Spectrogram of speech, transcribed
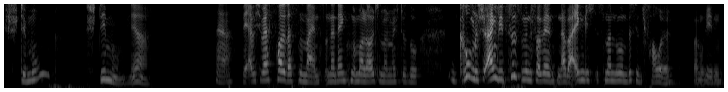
Stimmung? Stimmung, ja. Ja. Nee, aber ich weiß voll, was du meinst. Und dann denken immer Leute, man möchte so komische Anglizismen verwenden, aber eigentlich ist man nur ein bisschen faul beim Reden.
